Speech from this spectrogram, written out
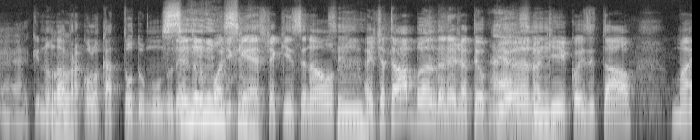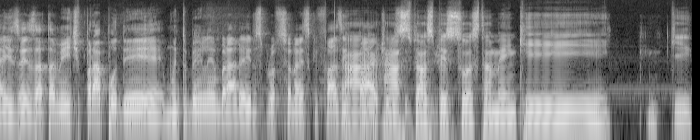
É, que não dá Oh. pra colocar todo mundo Sim, dentro do podcast aqui, senão Sim. a gente já tem uma banda, né? Já tem o É, piano sim. aqui, coisa e tal. mas é exatamente para poder, muito bem lembrado aí dos profissionais que fazem Ah, parte as, as pessoas também que, que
